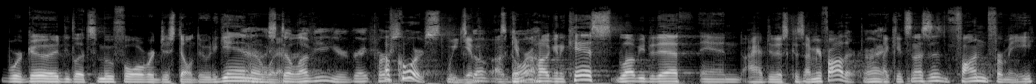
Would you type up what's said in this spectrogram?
we're good. Let's move forward. Just don't do it again or I whatever. still love you. You're a great person. Of course, we give go- uh, give her a hug and a kiss. Love you to death, and I have to do this because I'm your father. Right. Like it's this isn't fun for me.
